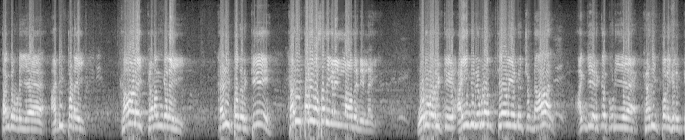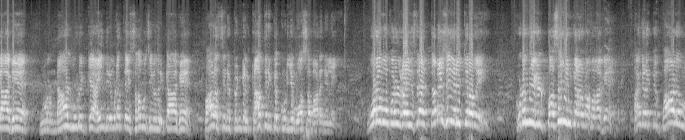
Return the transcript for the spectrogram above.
தங்களுடைய அடிப்படை காலை கடன்களை கழிப்பதற்கு கழிப்பறை வசதிகள் இல்லாத நிலை. ஒருவருக்கு ஐந்து நிமிடம் தேவை என்று சொன்னால் அங்கே இருக்கக்கூடிய கழிப்பறைகளுக்காக ஒரு நாள் முழுக்க ஐந்து நிமிடத்தை செலவு செய்வதற்காக பாலஸ்தீன பெண்கள் காத்திருக்கக்கூடிய மோசமான நிலை. உறவு பொருள்களை இஸ்ரேல் தடை செய்திருக்கிறது. குழந்தைகள் பசையின் காரணமாக தங்களுக்கு பாலும்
